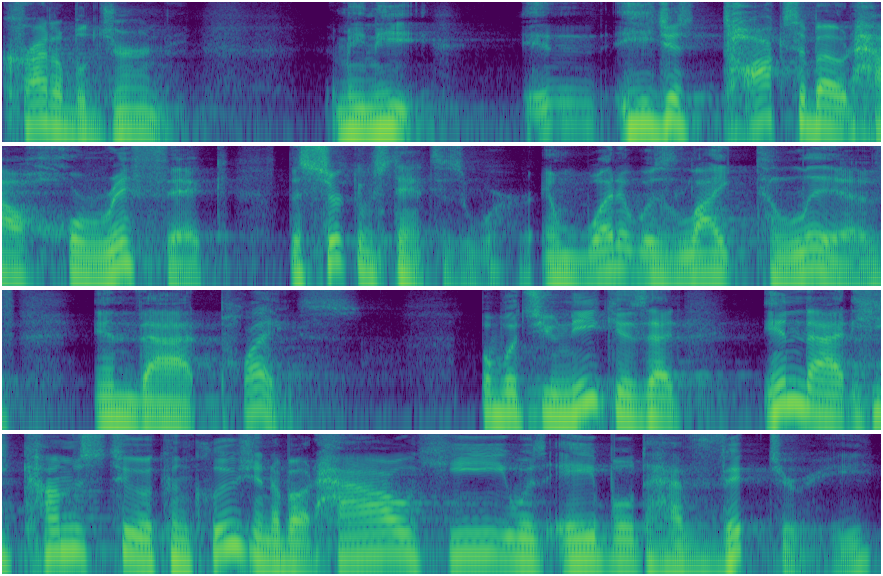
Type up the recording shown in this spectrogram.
Incredible journey. I mean, he, he just talks about how horrific the circumstances were and what it was like to live in that place. But what's unique is that in that, he comes to a conclusion about how he was able to have victory,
